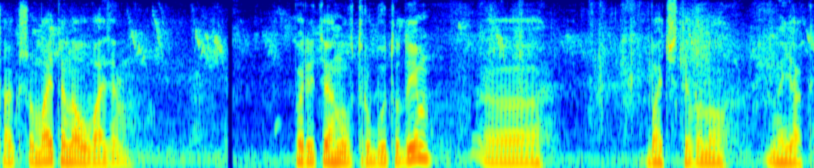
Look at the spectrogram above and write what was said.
Так що майте на увазі. Перетягнув трубу туди. Е, бачите, воно ніяк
